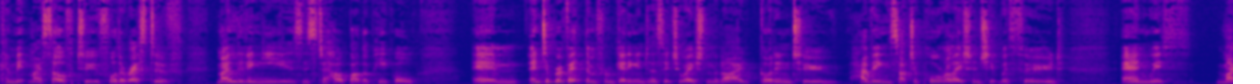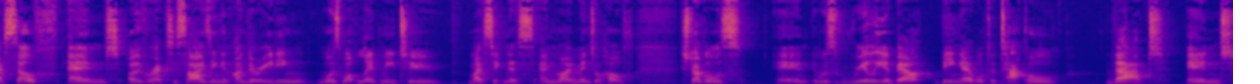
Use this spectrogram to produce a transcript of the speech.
commit myself to for the rest of my living years is to help other people and and to prevent them from getting into the situation that I got into having such a poor relationship with food and with myself and over exercising and under eating was what led me to my sickness and my mental health struggles. And it was really about being able to tackle that and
